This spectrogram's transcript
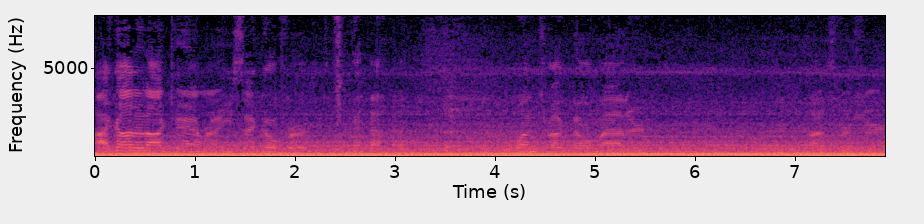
I got it on camera. He said go first. One truck don't matter. That's for sure.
